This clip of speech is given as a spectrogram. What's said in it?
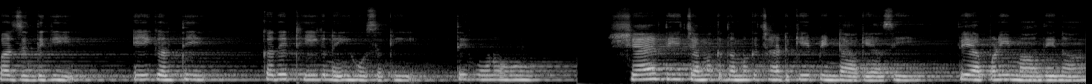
ਪਰ ਜ਼ਿੰਦਗੀ ਇਹ ਗਲਤੀ ਕਦੇ ਠੀਕ ਨਹੀਂ ਹੋ ਸਕੀ ਤੇ ਹੁਣ ਉਹ ਸ਼ਹਿਰ ਦੀ ਚਮਕ ਦਮਕ ਛੱਡ ਕੇ ਪਿੰਡ ਆ ਗਿਆ ਸੀ ਤੇ ਆਪਣੀ ਮਾਂ ਦੇ ਨਾਂ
